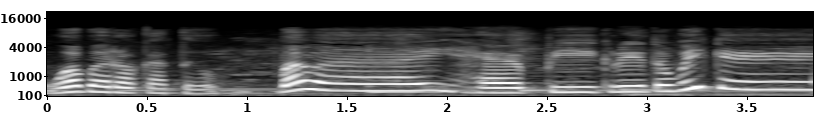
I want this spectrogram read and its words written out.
wabarakatuh. Bye bye. Happy Creator Weekend.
